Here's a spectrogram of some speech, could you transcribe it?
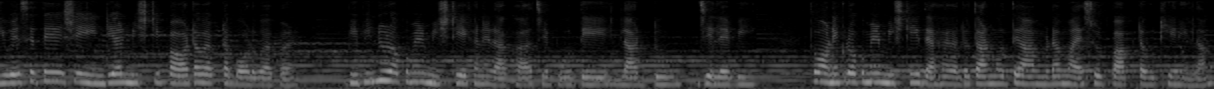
ইউএসএতে এসে ইন্ডিয়ার মিষ্টি পাওয়াটাও একটা বড় ব্যাপার। বিভিন্ন রকমের মিষ্টি এখানে রাখা আছে, বোঁদে, লাড্ডু, জিলেবি। তো অনেক রকমের মিষ্টি দেখা গেল। তার মধ্যে আমরা মাইসুর পাকটা উঠিয়ে নিলাম।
